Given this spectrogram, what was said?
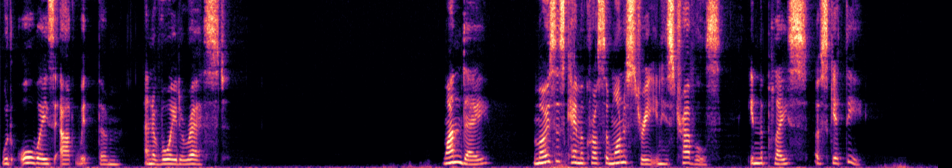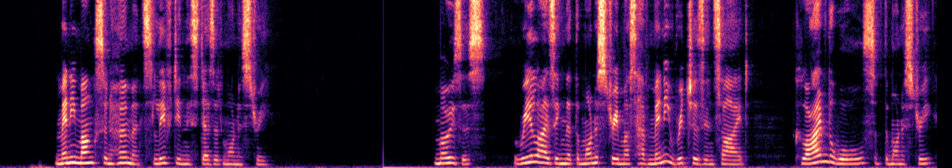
would always outwit them and avoid arrest. One day, Moses came across a monastery in his travels in the place of Skete. Many monks and hermits lived in this desert monastery. Moses, realizing that the monastery must have many riches inside, climbed the walls of the monastery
